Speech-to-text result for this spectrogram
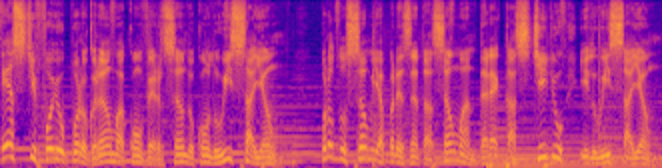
Este foi o programa Conversando com Luiz Saião. Produção e apresentação André Castilho e Luiz Saião.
